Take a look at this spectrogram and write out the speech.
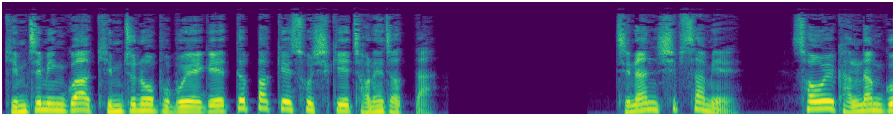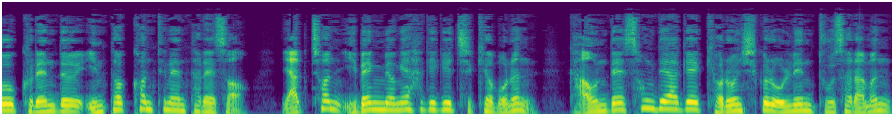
김지민과 김준호 부부에게 뜻밖의 소식이 전해졌다. 지난 13일 서울 강남구 그랜드 인터컨티넨탈에서 약 1200명의 하객이 지켜보는 가운데 성대하게 결혼식을 올린 두 사람은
